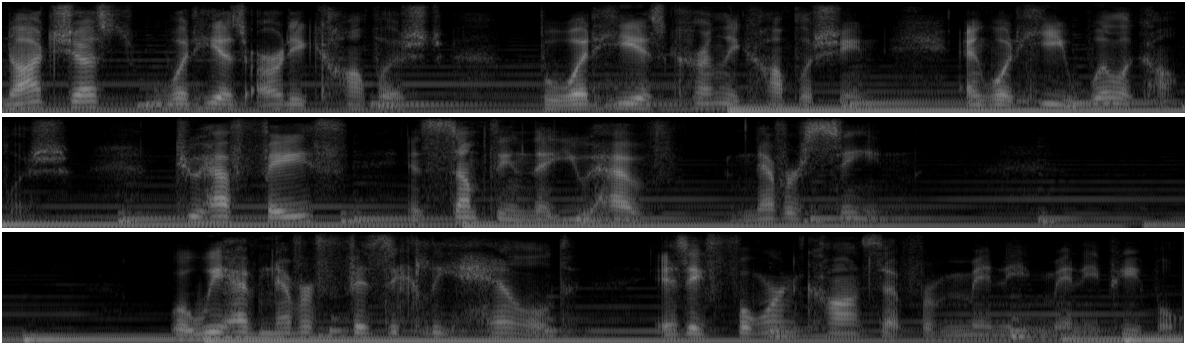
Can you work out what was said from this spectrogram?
Not just what he has already accomplished, but what he is currently accomplishing and what he will accomplish. To have faith in something that you have never seen. What we have never physically held is a foreign concept for many, many people.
